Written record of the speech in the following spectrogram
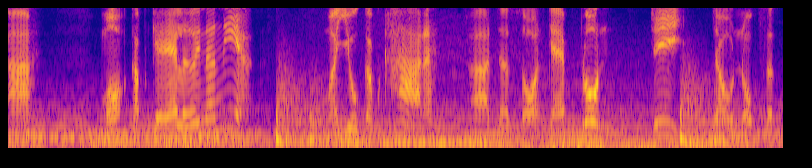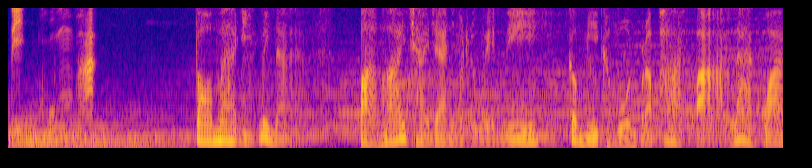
ะ เหมาะกับแกเลยนะเนี่ย มาอยู่กับข้านะข้าจะสอนแกปล้น จี้ เจ้านกสติคุมพระ ต่อมาอีกไม่นาน ป่าไม้ชายแดนบริเวณนี้ก็มีขบวนประพาสป่าล่ากวาง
